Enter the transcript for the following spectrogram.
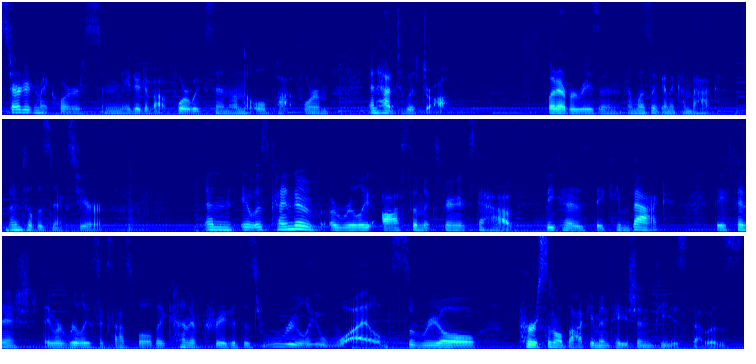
started my course and made it about four weeks in on the old platform and had to withdraw, whatever reason, and wasn't gonna come back until this next year. And it was kind of a really awesome experience to have because they came back, they finished, they were really successful. They kind of created this really wild, surreal, personal documentation piece that was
